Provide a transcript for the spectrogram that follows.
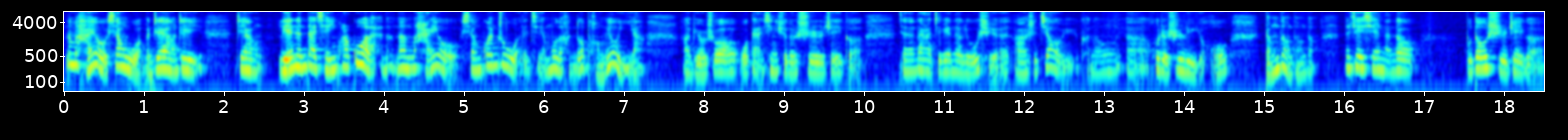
那么还有像我们这样这这样连人带钱一块儿过来的，那么还有像关注我的节目的很多朋友一样啊，比如说我感兴趣的是这个加拿大这边的留学啊，是教育，可能呃或者是旅游等等等等，那这些难道不都是这个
